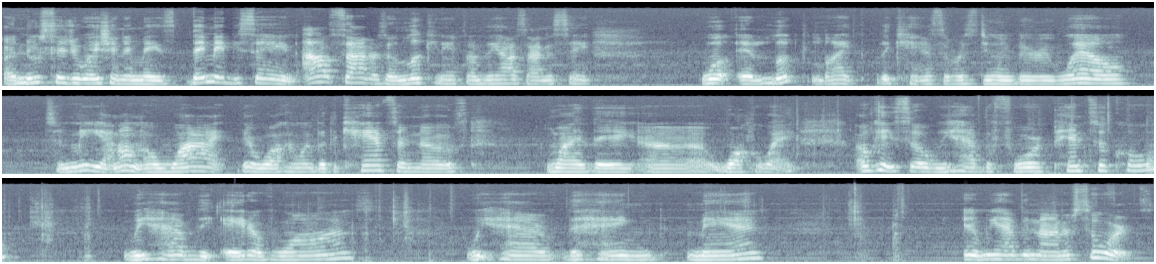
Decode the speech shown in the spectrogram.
a new situation and may they may be saying outsiders are looking in from the outside and saying well it looked like the cancer was doing very well to me i don't know why they're walking away but the cancer knows why they uh, walk away. Okay, so we have the Four of Pentacle. We have the Eight of Wands. We have the Hanged Man. And we have the Nine of Swords.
